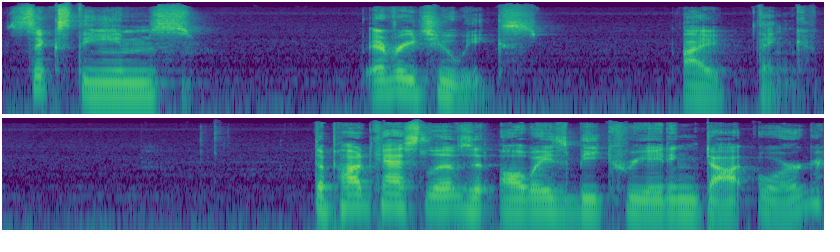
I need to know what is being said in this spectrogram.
six themes, every two weeks, I think. The podcast lives at alwaysbecreating.org.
